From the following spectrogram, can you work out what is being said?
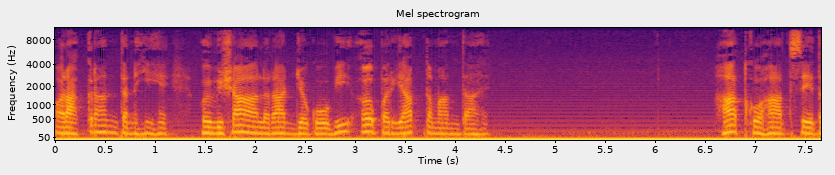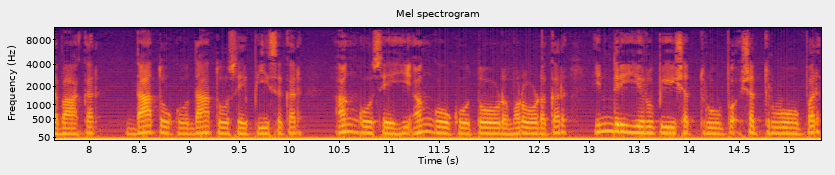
और आक्रांत नहीं है, वह विशाल राज्य को भी अपर्याप्त मानता है। हाथ को हाथ से दबाकर, दांतों को दांतों से पीस कर अंगों से ही अंगों को तोड़ मरोड़ कर इंद्रिय रूपी शत्रु शत्रुओं पर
